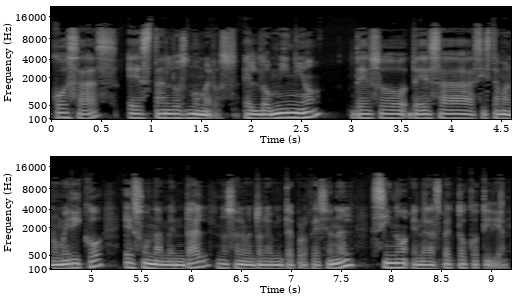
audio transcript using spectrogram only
cosas cosas están los números. El dominio de eso, de ese sistema numérico es fundamental, no solamente en el ambiente profesional, sino en el aspecto cotidiano.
